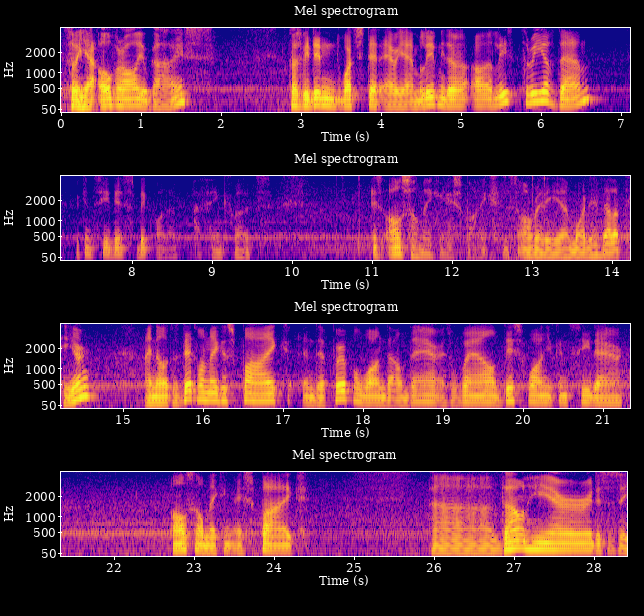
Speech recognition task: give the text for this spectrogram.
So yeah, overall, you guys, because we didn't watch that area, and believe me, there are at least three of them. We can see this big one, I, I think. Well, it's is also making a spike. It's already uh, more developed here. I noticed that one makes a spike and the purple one down there as well. This one you can see there also making a spike. Uh, down here, this is a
